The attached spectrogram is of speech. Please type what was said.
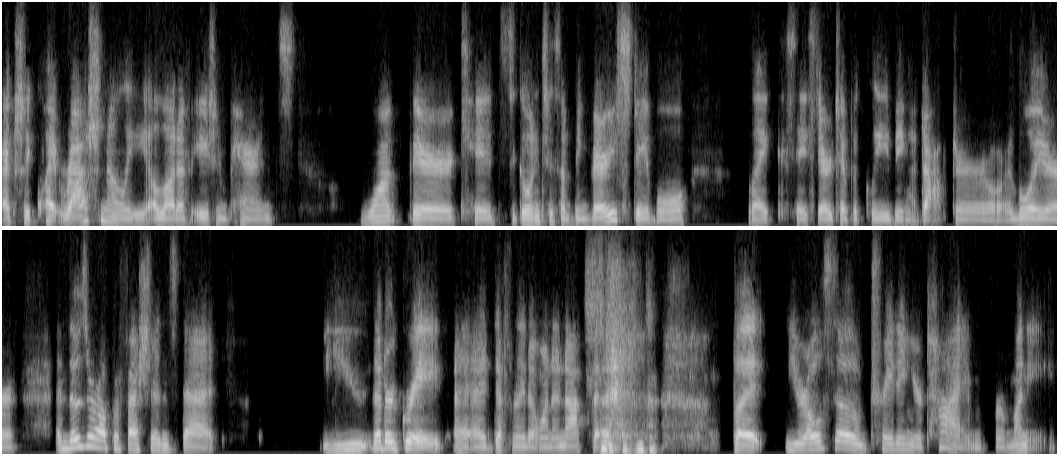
actually quite rationally, a lot of Asian parents want their kids to go into something very stable, like, say, stereotypically being a doctor or a lawyer. And those are all professions that you that are great. I, I definitely don't want to knock that. but you're also trading your time for money.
